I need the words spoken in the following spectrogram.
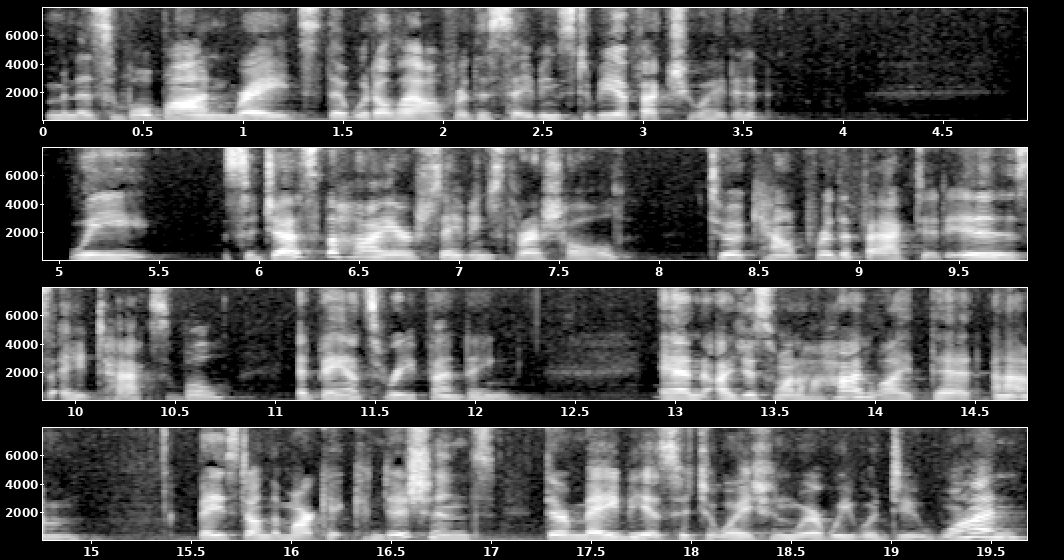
municipal bond rates that would allow for the savings to be effectuated. We suggest the higher savings threshold to account for the fact it is a taxable advance refunding. And I just want to highlight that um, based on the market conditions, there may be a situation where we would do one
